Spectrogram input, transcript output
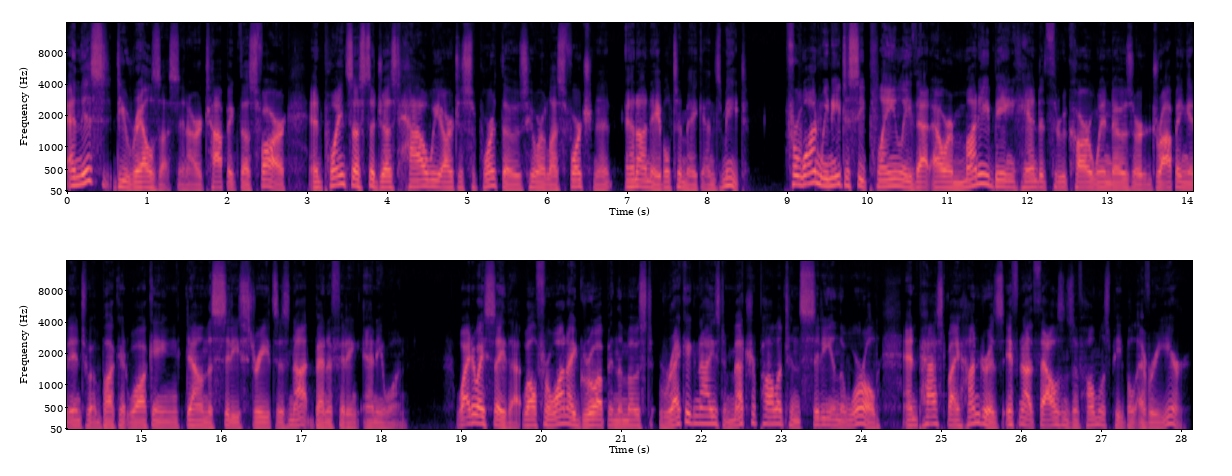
And this derails us in our topic thus far and points us to just how we are to support those who are less fortunate and unable to make ends meet. For one, we need to see plainly that our money being handed through car windows or dropping it into a bucket walking down the city streets is not benefiting anyone. Why do I say that? Well, for one, I grew up in the most recognized metropolitan city in the world and passed by hundreds, if not thousands, of homeless people every year.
